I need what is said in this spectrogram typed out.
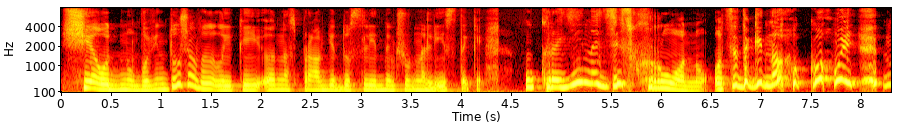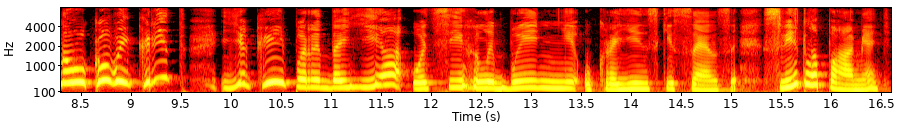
ще одну, бо він дуже великий е, насправді дослідник журналістики. Українець зі схрону. Оце такий науковий, науковий кріт, який передає оці глибинні українські сенси. Світла пам'ять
